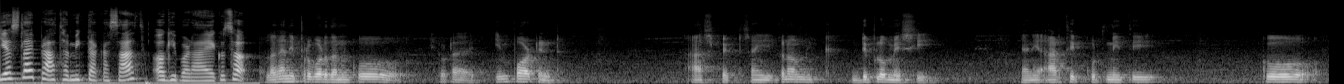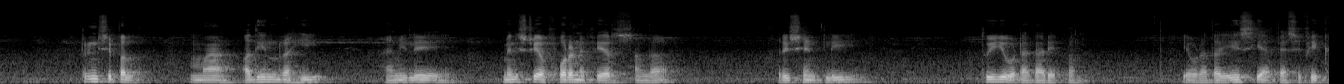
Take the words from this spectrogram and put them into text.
यसलाई प्राथमिकताका साथ अघि बढाएको छ। लगानी प्रवर्धनको एउटा इम्पोर्टेन्ट आस्पेक्ट चाहिँ इकोनोमिक डिप्लोमेसी यानि आर्थिक कुटनीतिको प्रिन्सिपलमा अधीन रही हामीले मिनिस्ट्री अफ फोरेन अफेयर्ससँग रिसेन्टली दुईवटा कार्यक्रम एउटा त एसिया पेसिफिक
